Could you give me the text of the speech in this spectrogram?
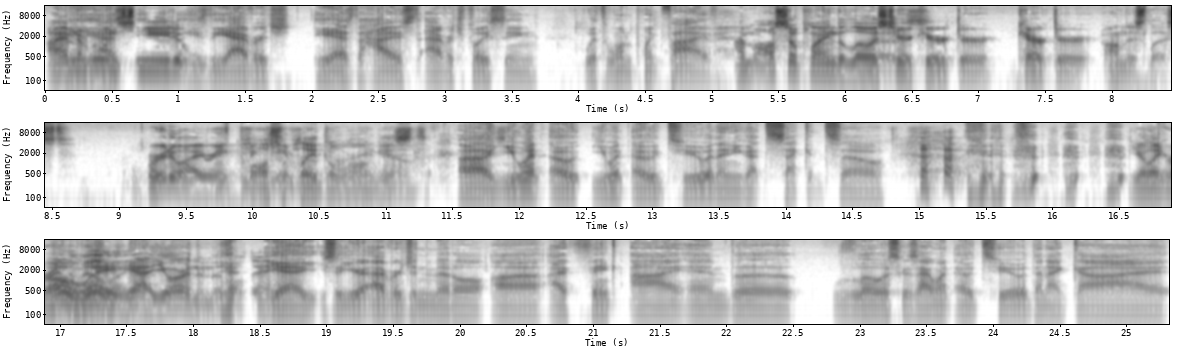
I am He number one seed. He's the average. He has the highest average placing with 1.5. I'm also playing the lowest tier character character on this list. Where do I rank? Mickey also played the Brocal right longest. Uh, you went O, you went O two, and then you got second. So You're like right. oh in the middle, wait, I yeah, you are in the middle. yeah, yeah. So you're average in the middle. Uh, I think I am the lowest because I went O two. Then I got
